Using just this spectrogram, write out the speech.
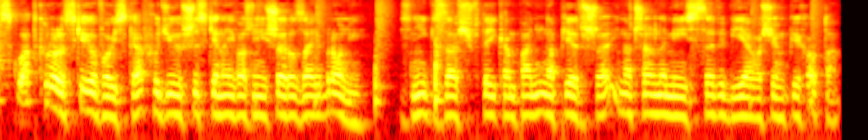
W skład królewskiego wojska wchodziły wszystkie najważniejsze rodzaje broni. Z nich zaś w tej kampanii na pierwsze i naczelne miejsce wybijała się piechota.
